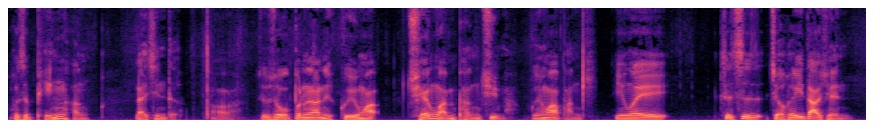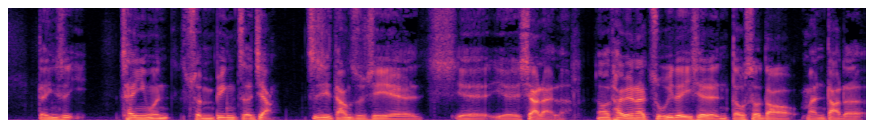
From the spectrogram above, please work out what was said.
或是平衡赖清德，哦，就是说我不能让你归完全碗捧去嘛，归碗捧去，因为这次九合一大选等于是蔡英文损兵折将，自己党主席也也也下来了，然后他原来主义的一些人都受到蛮大的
